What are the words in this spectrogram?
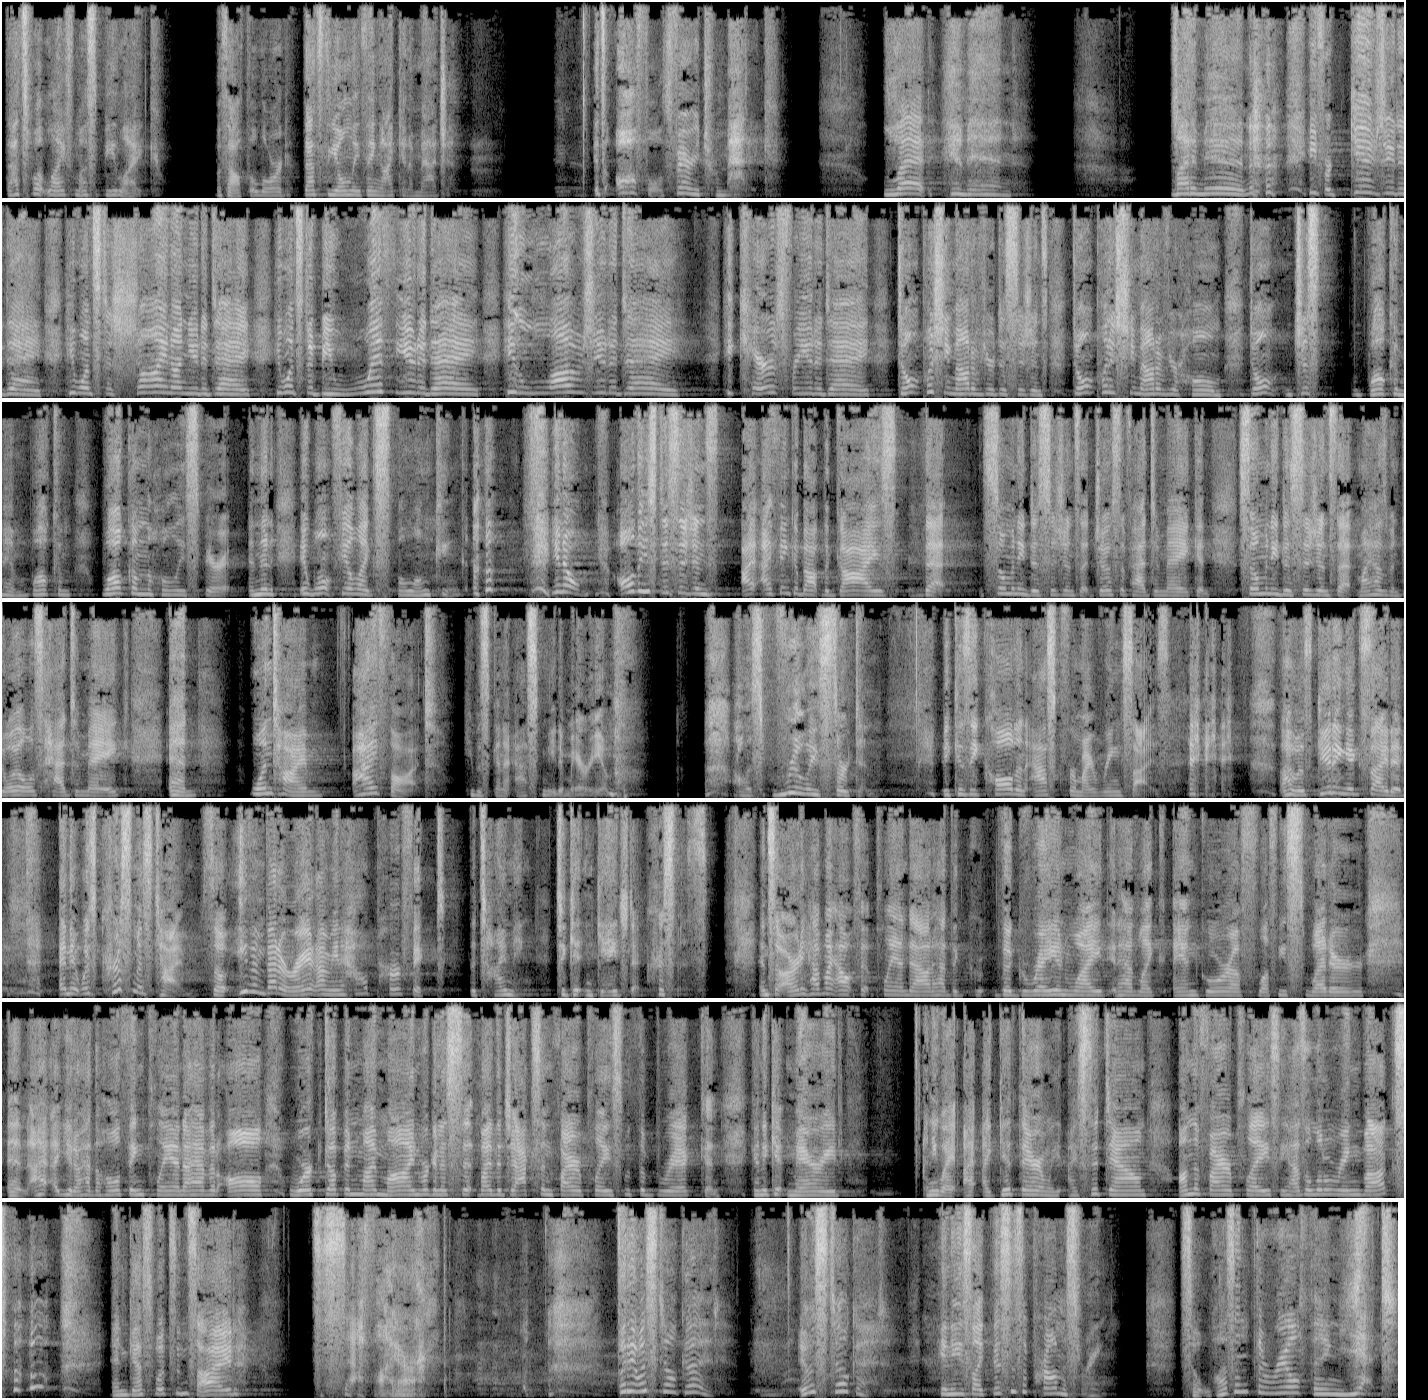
That's what life must be like without the Lord. That's the only thing I can imagine. It's awful. It's very traumatic. Let him in. Let him in. he forgives you today. He wants to shine on you today. He wants to be with you today. He loves you today. He cares for you today. Don't push him out of your decisions. Don't push him out of your home. Don't just welcome him. Welcome, welcome the Holy Spirit. And then it won't feel like spelunking. you know, all these decisions, I, I think about the guys that so many decisions that Joseph had to make and so many decisions that my husband Doyle has had to make. And one time I thought he was going to ask me to marry him. I was really certain because he called and asked for my ring size. I was getting excited. And it was Christmas time. So even better, right? I mean, how perfect the timing to get engaged at Christmas. And so I already had my outfit planned out. I had the the gray and white. It had like Angora fluffy sweater, and I you know had the whole thing planned. I have it all worked up in my mind. We're gonna sit by the Jackson fireplace with the brick and gonna get married. Anyway, I, I get there and we, I sit down on the fireplace. He has a little ring box. and guess what's inside? It's a sapphire. but it was still good. It was still good. And he's like, this is a promise ring. So it wasn't the real thing yet.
